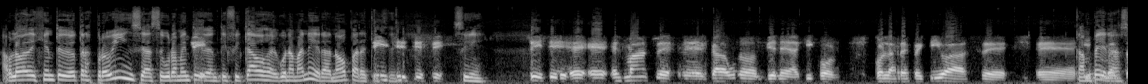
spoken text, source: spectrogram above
hablaba de gente de otras provincias, seguramente identificados de alguna manera, ¿no? Para que sí, sí, sí, sí, sí. Sí, sí, eh, eh, es más, eh, cada uno viene aquí con, con las respectivas camperas,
